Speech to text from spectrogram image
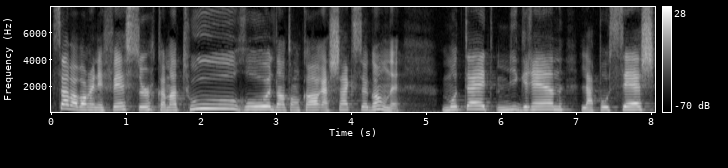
ça va avoir un effet sur comment tout roule dans ton corps à chaque seconde maux de tête, migraine, la peau sèche,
